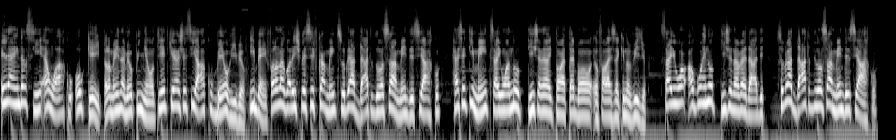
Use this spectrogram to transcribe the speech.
ele ainda assim é um arco ok, pelo menos na minha opinião. Tem gente que acha esse arco bem horrível. E bem, falando agora especificamente sobre a data do lançamento desse arco, recentemente saiu uma notícia, né? Então é até bom eu falar isso aqui no vídeo saiu algumas notícias, na verdade, sobre a data de lançamento desse arco.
